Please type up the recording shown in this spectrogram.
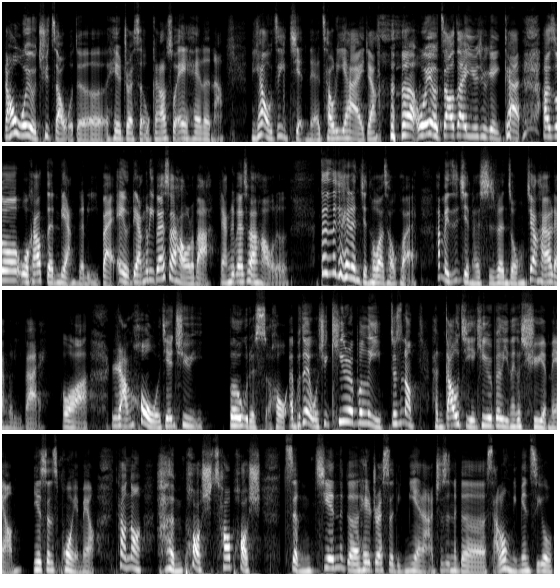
然后我有去找我的 hairdresser，我跟他说：“哎，Helen 啊，你看我自己剪的超厉害，这样 我有招在 YouTube 给你看。”他说：“我还要等两个礼拜，哎，两个礼拜算好了吧？两个礼拜算好了。但是那个 Helen 剪头发超快，他每次剪才十分钟，这样还要两个礼拜哇！然后我今天去。的时候，哎，不对，我去 Kirribilli，就是那种很高级的 Kirribilli 那个区也没有，Nelson's Point 也没有，它有那种很 posh、超 posh，整间那个 hairdresser 里面啊，就是那个 salon 里面只有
